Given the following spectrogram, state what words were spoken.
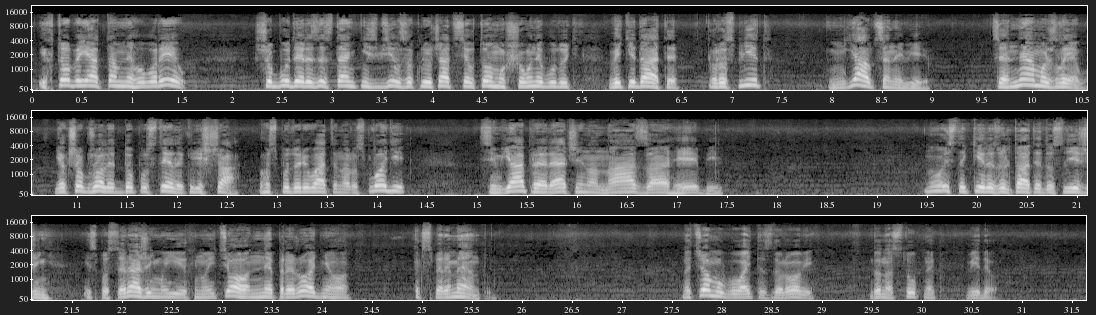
І хто би як там не говорив, що буде резистентність бджіл заключатися в тому, що вони будуть викидати розплід, я в це не вірю. Це неможливо. Якщо бджоли допустили кліща господарювати на розплоді, сім'я приречена на загибіль. Ну, ось такі результати досліджень і спостережень моїх, ну і цього неприроднього експерименту. На цьому бувайте здорові. До наступних відео.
